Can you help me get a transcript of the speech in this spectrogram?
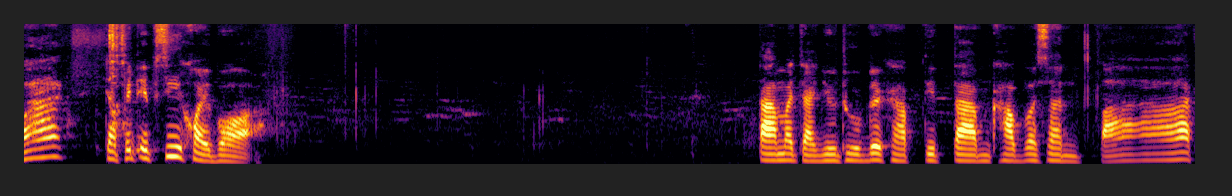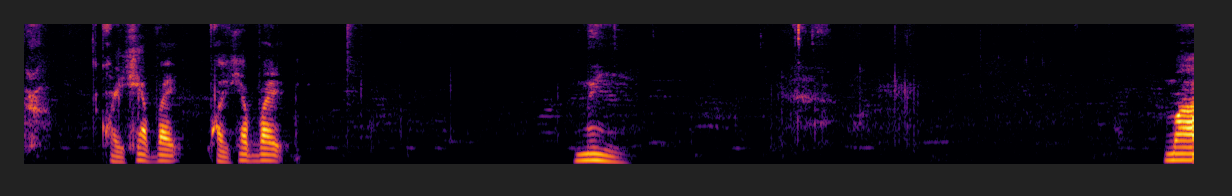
ว้าจะเป็นเอฟซีข่อยบ่ ตามมาจาก YouTube ด้วยครับ ติดตามครับว่าสันปาดข่อยแคบไว้ข่อยแคบไว้ นี่ มา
